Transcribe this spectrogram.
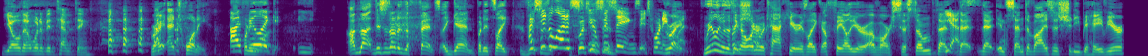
yo, that would have been tempting. right at twenty. I feel like y- I'm not. This is not a defense again, but it's like I this did is a lot of but this stupid is- things at 21. Right. Really, the thing For I want to attack here is like a failure of our system that Yes. that that incentivizes shitty behavior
